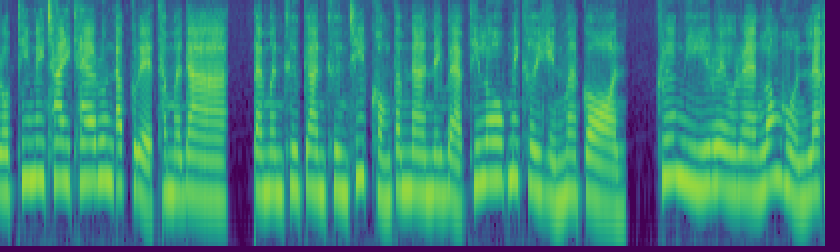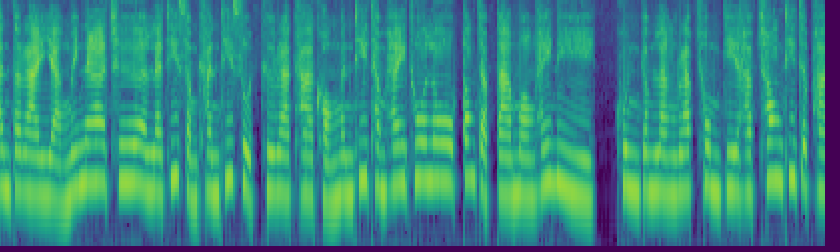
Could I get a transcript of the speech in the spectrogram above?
รบที่ไม่ใช่แค่รุ่นอัปเกรดธรรมดา แต่มันคือการคืนชีพของตำนานในแบบที่โลกไม่เคยเห็นมาก่อน เครื่องนี้เร็วแรงล่องหนและอันตรายอย่างไม่น่าเชื่อ และที่สำคัญที่สุดคือราคาของมันที่ทำให้ทั่วโลกต้องจับตามองให้ดี คุณกำลังรับชมเกียร์ฮับช่องที่จะพา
